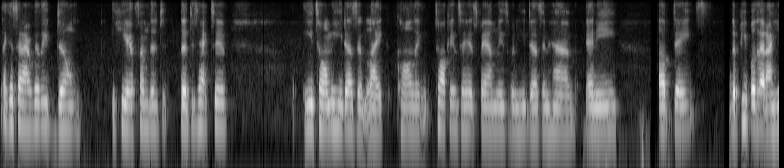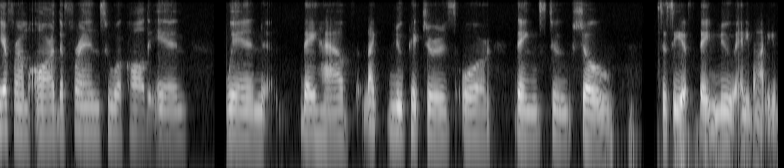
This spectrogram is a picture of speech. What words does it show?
Like I said, I really don't hear from the the detective. He told me he doesn't like calling talking to his families when he doesn't have any updates. The people that i hear from are the friends who are called in when they have like new pictures or things to show to see if they knew anybody.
